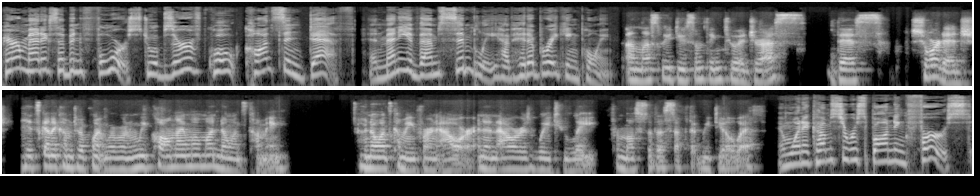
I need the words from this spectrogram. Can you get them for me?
paramedics have been forced to observe, quote, constant death, and many of them simply have hit a breaking point. Unless we do something to address this shortage, it's going to come to a point where when we call 911, no one's coming no one's coming for an hour and an hour is way too late for most of the stuff that we deal with. And when it comes to responding first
